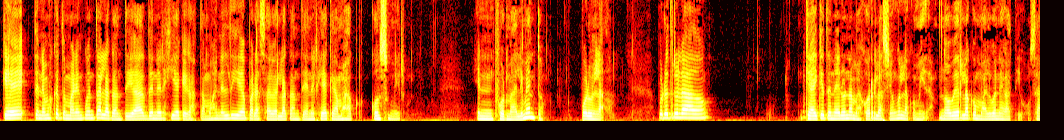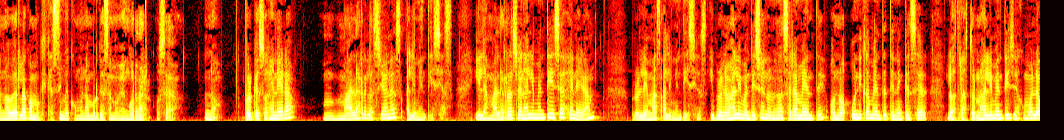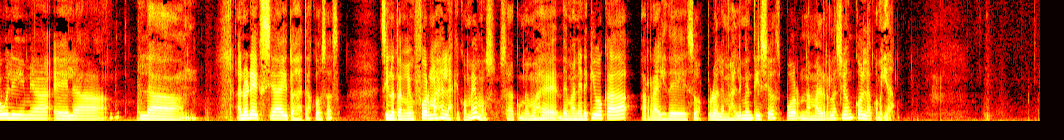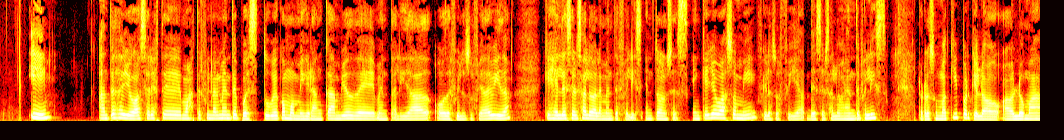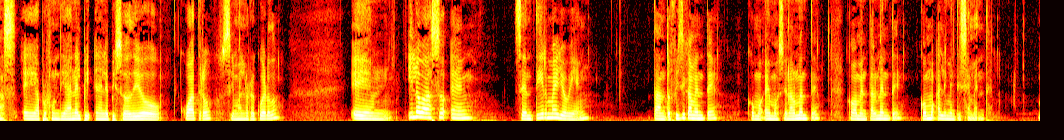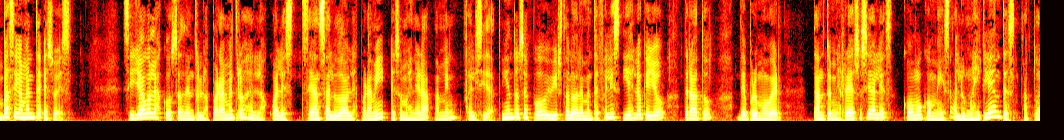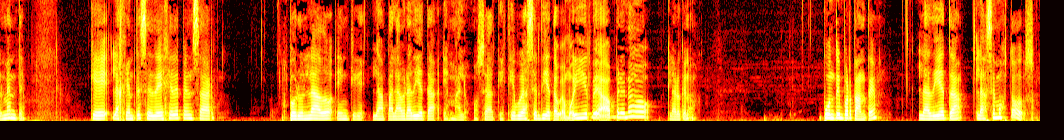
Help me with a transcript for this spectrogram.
que tenemos que tomar en cuenta la cantidad de energía que gastamos en el día para saber la cantidad de energía que vamos a consumir en forma de alimento, por un lado. Por otro lado, que hay que tener una mejor relación con la comida, no verla como algo negativo, o sea, no verla como que, si me como una hamburguesa me voy a engordar, o sea, no, porque eso genera malas relaciones alimenticias y las malas relaciones alimenticias generan problemas alimenticios. Y problemas alimenticios no necesariamente o no únicamente tienen que ser los trastornos alimenticios como la bulimia, eh, la, la anorexia y todas estas cosas, sino también formas en las que comemos. O sea, comemos de, de manera equivocada a raíz de esos problemas alimenticios por una mala relación con la comida. Y antes de yo hacer este máster finalmente, pues tuve como mi gran cambio de mentalidad o de filosofía de vida, que es el de ser saludablemente feliz. Entonces, ¿en qué yo baso mi filosofía de ser saludablemente feliz? Lo resumo aquí porque lo hablo más eh, a profundidad en el, en el, episodio 4, si mal no recuerdo. Em, y lo baso en sentirme yo bien, tanto físicamente como emocionalmente, como mentalmente, como alimenticiamente. Básicamente eso es. Si yo hago las cosas dentro de los parámetros en los cuales sean saludables para mí, eso me genera también felicidad. Y entonces puedo vivir saludablemente feliz y es lo que yo trato de promover tanto en mis redes sociales como con mis alumnos y clientes actualmente. Que la gente se deje de pensar, por un lado, en que la palabra dieta es malo. O sea, que es que voy a hacer dieta, voy a morir de hambre, no. Claro que no. Punto importante, la dieta la hacemos todos.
